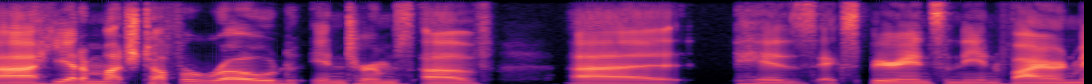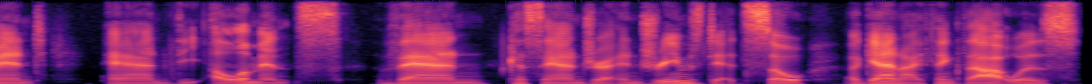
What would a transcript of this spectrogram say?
Uh, he had a much tougher road in terms of uh, his experience in the environment and the elements than Cassandra and Dreamz did. So again, I think that was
